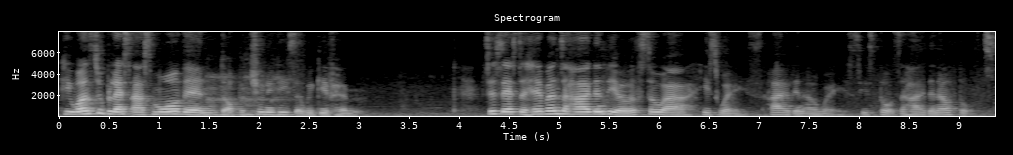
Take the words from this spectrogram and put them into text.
He wants to bless us more than the opportunities that we give Him. Just as the heavens are higher than the earth, so are his ways higher than our ways. His thoughts are higher than our thoughts.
